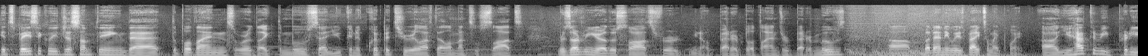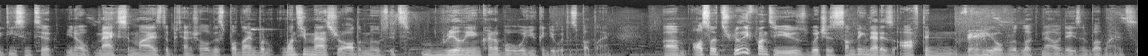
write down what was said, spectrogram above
it's basically just something that the bloodlines or like the move set you can equip it to your left elemental slots, reserving your other slots for you know better bloodlines or better moves. Um, but anyways, back to my point. Uh, you have to be pretty decent to you know maximize the potential of this bloodline. But once you master all the moves, it's really incredible what you can do with this bloodline. Um, also, it's really fun to use, which is something that is often very overlooked nowadays in bloodlines.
